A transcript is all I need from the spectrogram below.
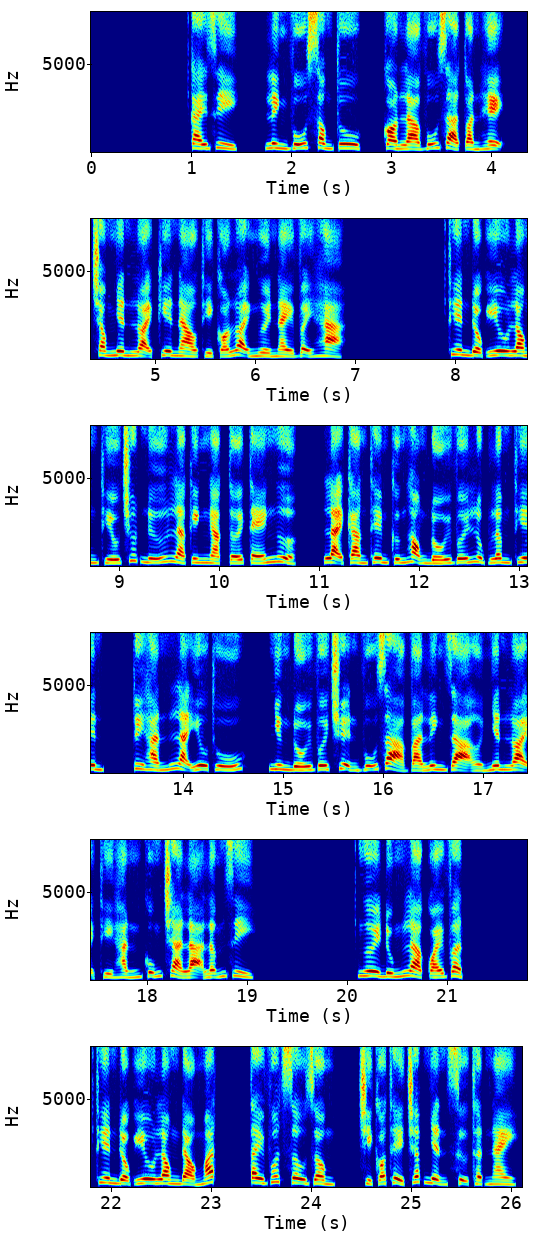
Cái gì, linh vũ song tu, còn là vũ giả toàn hệ, trong nhân loại kia nào thì có loại người này vậy hả? Thiên độc yêu long thiếu chút nữ là kinh ngạc tới té ngửa, lại càng thêm cứng họng đối với lục lâm thiên, tuy hắn là yêu thú, nhưng đối với chuyện vũ giả và linh giả ở nhân loại thì hắn cũng chả lạ lẫm gì. Ngươi đúng là quái vật. Thiên độc yêu long đảo mắt, tay vuốt sâu rồng, chỉ có thể chấp nhận sự thật này.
